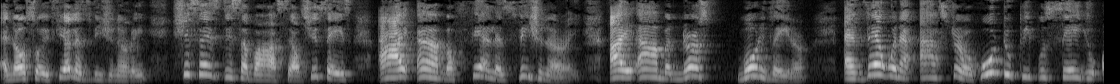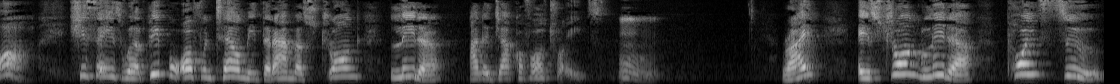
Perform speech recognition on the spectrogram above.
and also a fearless visionary, she says this about herself. She says, I am a fearless visionary. I am a nurse motivator. And then when I asked her, Who do people say you are? She says, Well, people often tell me that I'm a strong leader and a jack of all trades. Hmm. Right? A strong leader points to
